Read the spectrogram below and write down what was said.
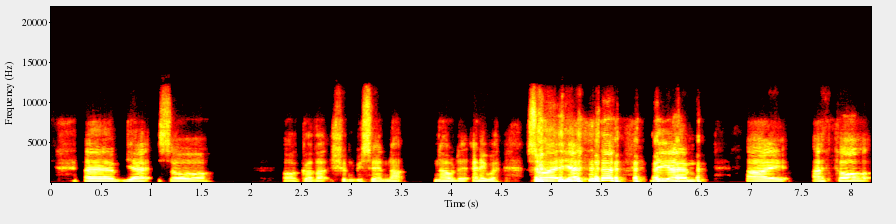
um, yeah, so, oh God, that shouldn't be saying that nowadays. Anyway, so uh, yeah, the um, I I thought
